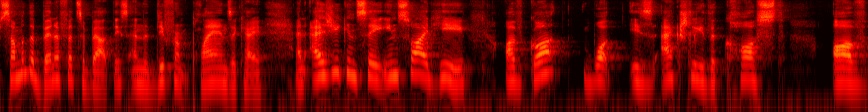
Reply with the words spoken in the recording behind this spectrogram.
some of the benefits about this and the different plans, okay. And as you can see inside here, I've got what is actually the cost of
